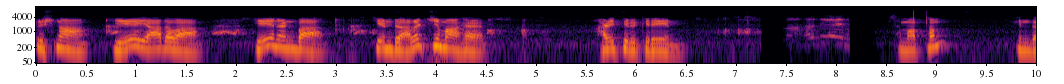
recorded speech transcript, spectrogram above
கிருஷ்ணா ஏ யாதவா ஏ நண்பா என்று அலட்சியமாக அழைத்திருக்கிறேன். சமாப்தம். இந்த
